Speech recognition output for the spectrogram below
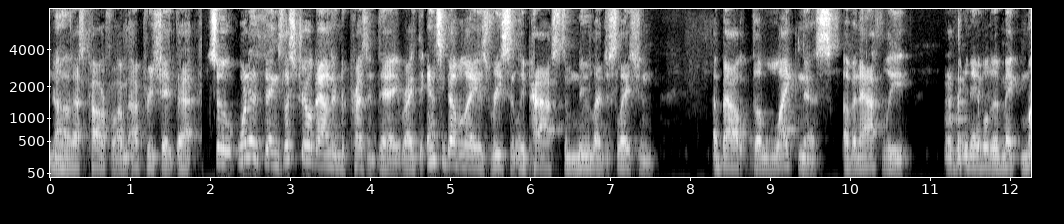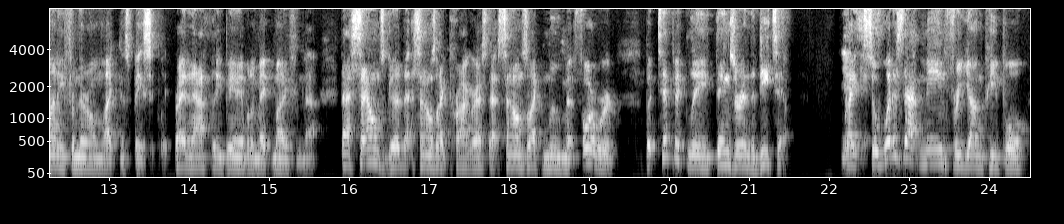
No, that's powerful. I, appreciate that. So, one of the things, let's drill down into present day, right? The NCAA has recently passed some new legislation about the likeness of an athlete mm-hmm. being able to make money from their own likeness, basically, right? An athlete being able to make money from that. That sounds good. That sounds like progress. That sounds like movement forward. But typically, things are in the detail, yes. right? So, what does that mean for young people?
